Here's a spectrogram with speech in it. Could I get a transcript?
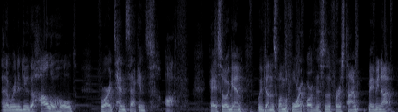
and then we're gonna do the hollow hold for our 10 seconds off. Okay, so again, we've done this one before, or if this is the first time, maybe not.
